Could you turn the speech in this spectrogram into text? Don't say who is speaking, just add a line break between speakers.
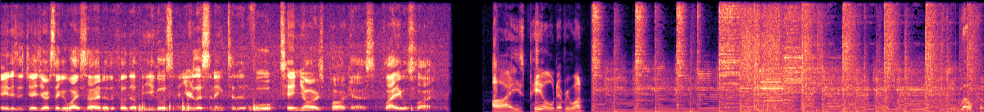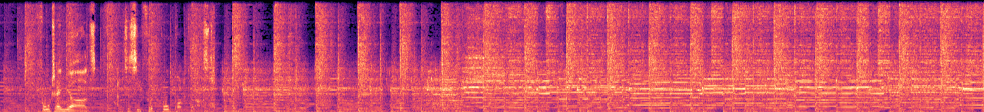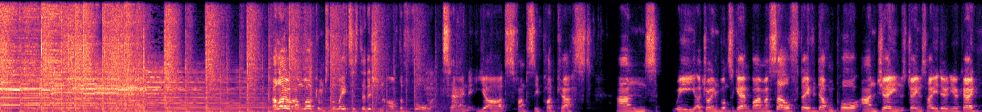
Hey, this is JJ Arcega Whiteside of the Philadelphia Eagles, and you're listening to the Full 10 Yards Podcast. Fly, Eagles, fly.
Eyes peeled, everyone. Welcome to the Full 10 Yards Fantasy Football Podcast.
Welcome to the latest edition of the Full 10 Yards Fantasy Podcast. And we are joined once again by myself, David Davenport, and James. James, how are you doing? You okay?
